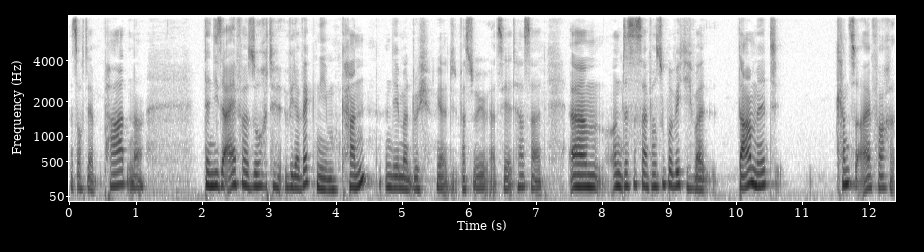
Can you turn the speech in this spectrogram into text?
dass auch der Partner dann diese Eifersucht wieder wegnehmen kann, indem er durch, ja, was du erzählt hast, halt. Ähm, und das ist einfach super wichtig, weil damit kannst du einfach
